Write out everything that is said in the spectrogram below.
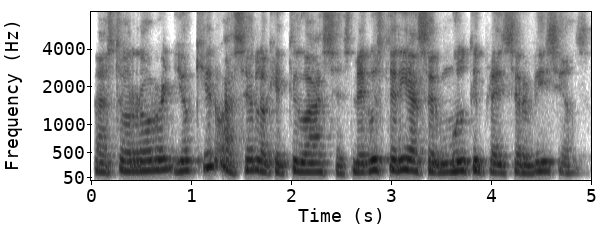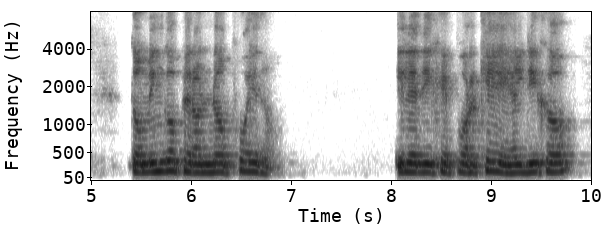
Pastor Robert, yo quiero hacer lo que tú haces. Me gustaría hacer múltiples servicios domingo, pero no puedo. Y le dije, ¿por qué? Él dijo,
